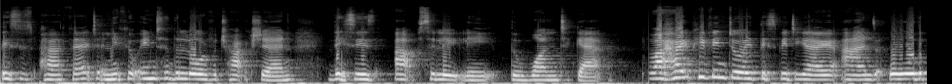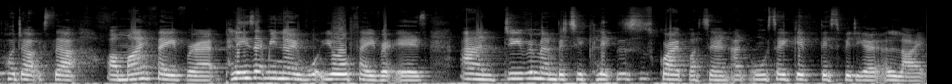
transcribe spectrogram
This is perfect. And if you're into the law of attraction, this is absolutely the one to get. I hope you've enjoyed this video and all the products that are my favourite. Please let me know what your favourite is and do remember to click the subscribe button and also give this video a like.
